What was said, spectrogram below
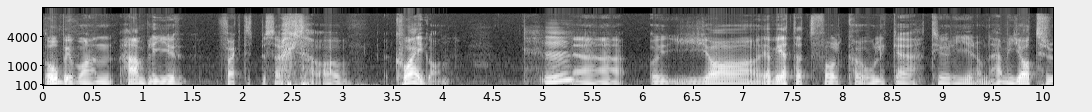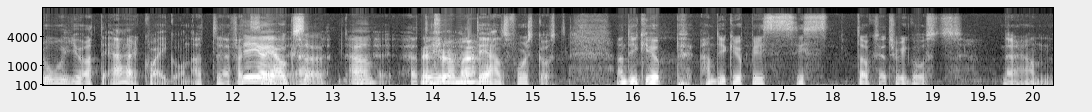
Obi-Wan, han blir ju faktiskt besökt av Qui-Gon. Mm. Eh, och jag, jag vet att folk har olika teorier om det här, men jag tror ju att det är Qui-Gon. Att det, faktiskt gör är, jag också, Att, ja. att, att, Det det, tror jag att det är hans Force Ghost. Han dyker upp, han dyker upp i sista också, jag tror i Ghosts, där han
